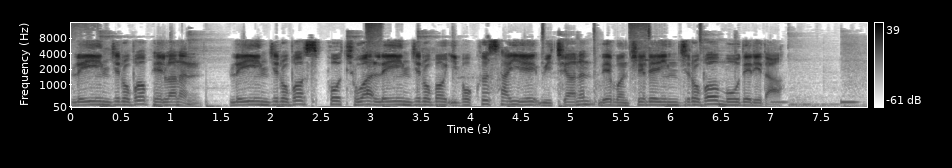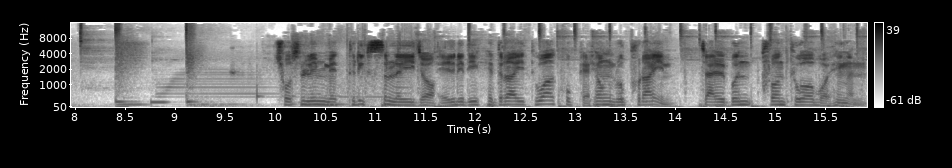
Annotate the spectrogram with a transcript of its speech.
레인지로버 벨라는 레인지로버 스포츠와 레인지로버 이보크 사이에 위치하는 네 번째 레인지로버 모델이다. 초슬림 매트릭스 레이저 LED 헤드라이트와 쿠페형 roofline, 짧은 front overhang은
